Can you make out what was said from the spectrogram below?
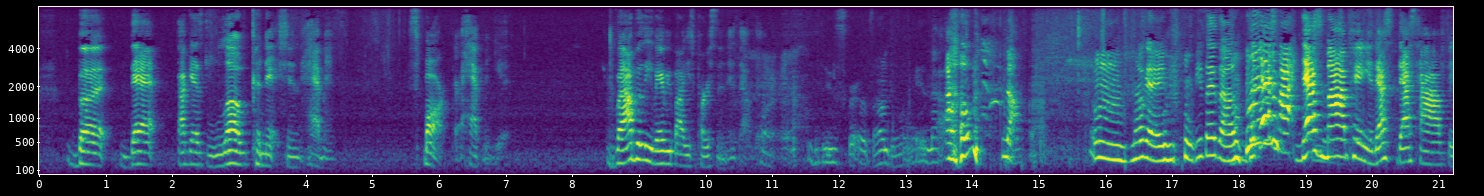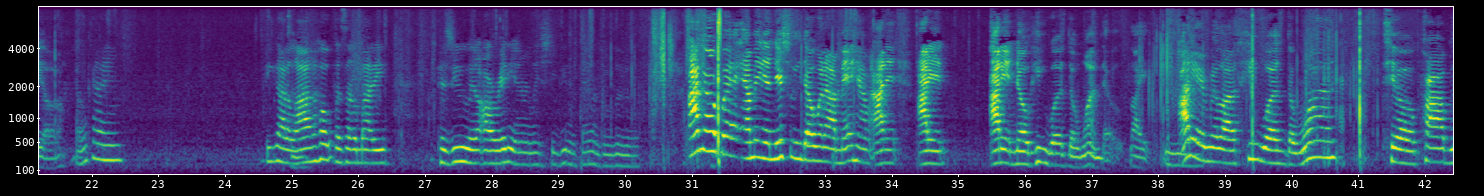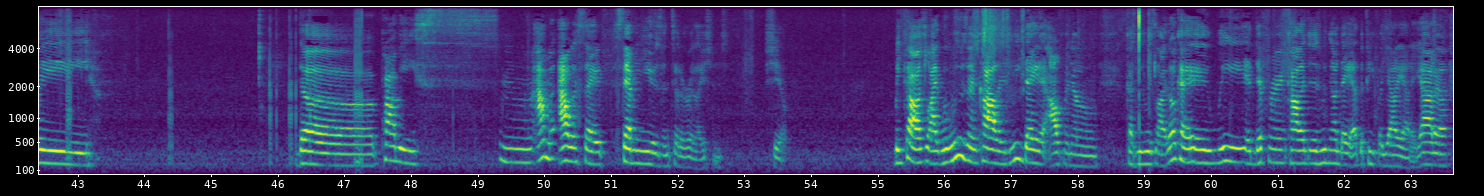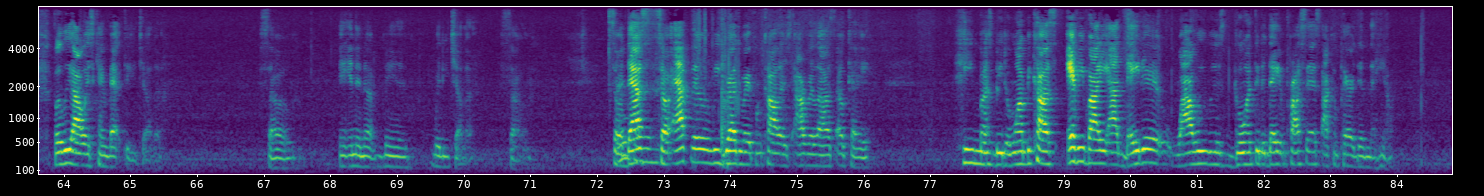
but that I guess love connection haven't sparked or happened yet. But I believe everybody's person is out there. These scrubs I'm dealing with now. no. Mm, okay, if you say so. But that's my that's my opinion. That's that's how I feel. Okay. You got a lot of hope for somebody because you are already in a relationship. You didn't found your love. I know, but I mean, initially though, when I met him, I didn't, I didn't, I didn't know he was the one though. Like, Mm. I didn't realize he was the one till probably the probably mm, I'm I would say seven years into the relationship. Because like when we was in college, we dated off and on. Cause we was like, okay, we at different colleges, we gonna date other people, yada yada yada. But we always came back to each other. So it ended up being with each other. So so Okay. that's so after we graduated from college, I realized, okay, he must be the one because everybody I dated while we was going through the dating process, I compared them to him.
